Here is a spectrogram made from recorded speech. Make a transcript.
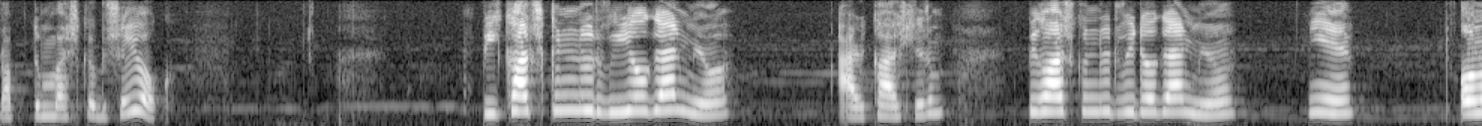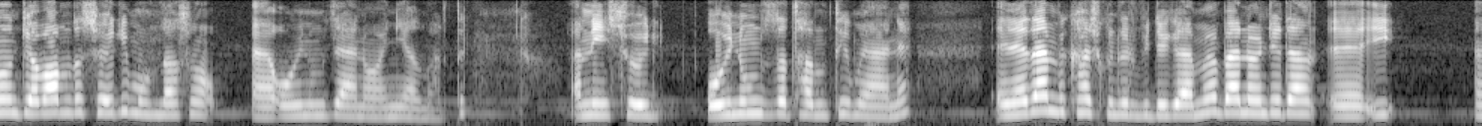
Yaptığım başka bir şey yok. Birkaç gündür video gelmiyor arkadaşlarım. Birkaç gündür video gelmiyor. Niye? Onun cevabını da söyleyeyim ondan sonra e, oyunumuzu yani oynayalım artık. Hani söyle, oyunumuzu da tanıtayım yani. E, neden birkaç gündür video gelmiyor? Ben önceden e, e,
